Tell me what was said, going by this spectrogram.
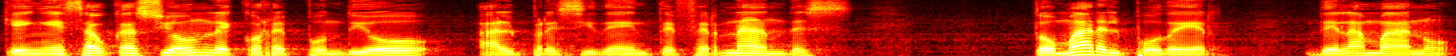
que en esa ocasión le correspondió al presidente Fernández tomar el poder de la mano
